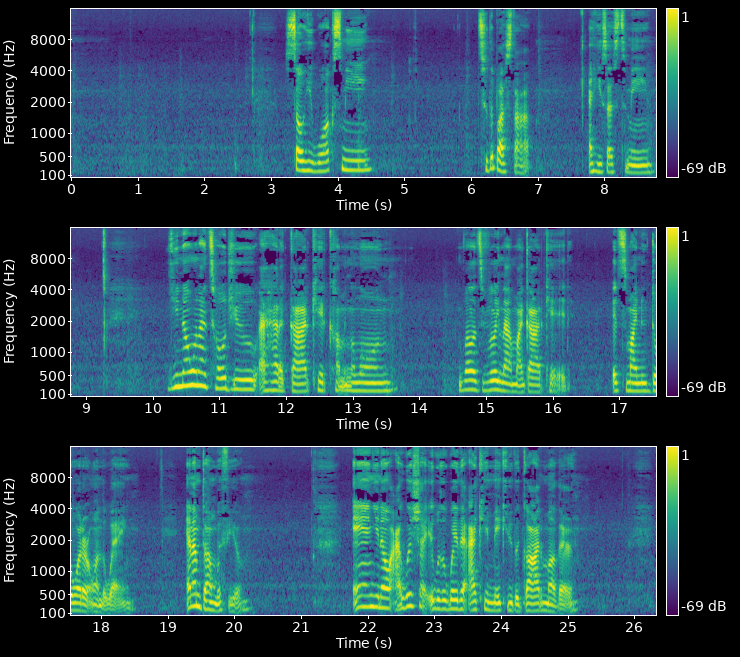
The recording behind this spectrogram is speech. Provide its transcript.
So he walks me to the bus stop and he says to me, You know, when I told you I had a God kid coming along? Well, it's really not my God kid, it's my new daughter on the way. And I'm done with you. And, you know, I wish I, it was a way that I can make you the godmother.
